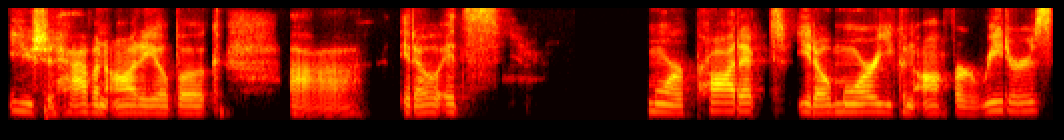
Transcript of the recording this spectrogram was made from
you should have an audiobook. Uh, you know, it's more product, you know, more you can offer readers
